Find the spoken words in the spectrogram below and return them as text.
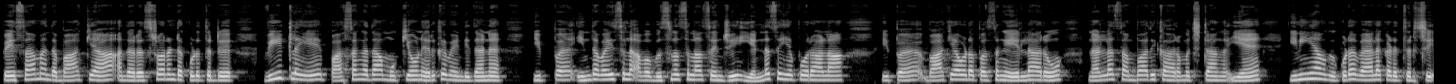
பேசாமல் அந்த பாக்கியா அந்த ரெஸ்டாரண்ட்டை கொடுத்துட்டு வீட்டிலையே பசங்க தான் முக்கியம்னு இருக்க வேண்டியதானே? இப்போ இந்த வயசில் அவள் பிஸ்னஸ்லாம் செஞ்சு என்ன செய்ய போகிறாளாம் இப்போ பாக்கியாவோட பசங்க எல்லாரும் நல்லா சம்பாதிக்க ஆரம்பிச்சிட்டாங்க. ஏன்? இனியாவுக்கு கூட வேலை கிடச்சிருச்சு.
